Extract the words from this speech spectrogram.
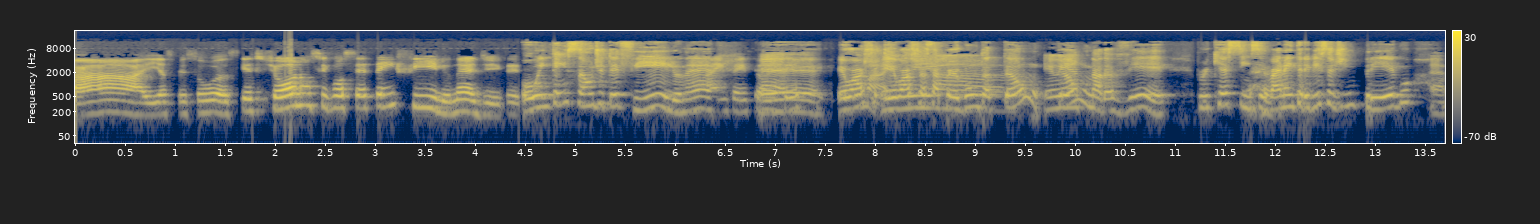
e as pessoas questionam se você tem filho, né, de ou intenção de ter filho, né? A intenção. É, eu acho, eu, eu acho ia... essa pergunta tão, tão ia... nada a ver porque assim, você vai na entrevista de emprego, é.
